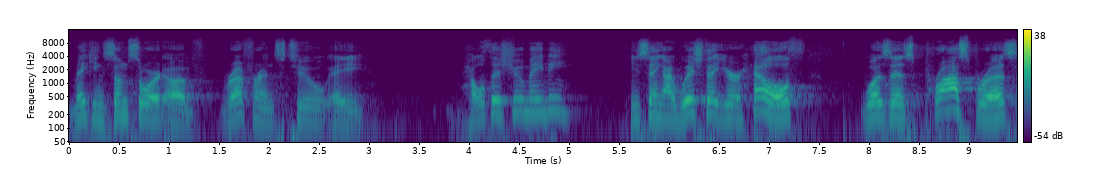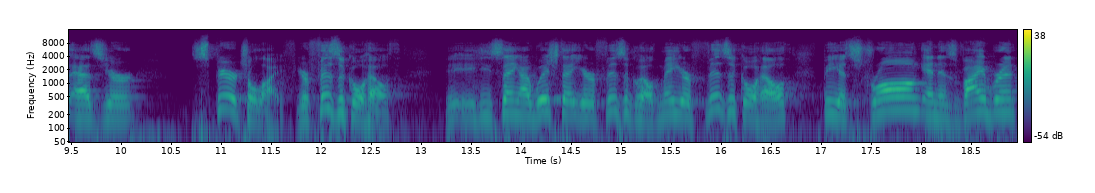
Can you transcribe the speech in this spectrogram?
making some sort of reference to a health issue, maybe. He's saying, I wish that your health was as prosperous as your spiritual life, your physical health. He's saying, I wish that your physical health, may your physical health be as strong and as vibrant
